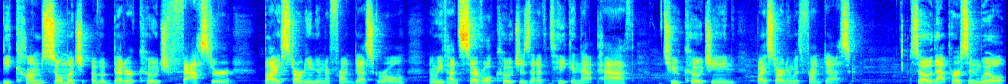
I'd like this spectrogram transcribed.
become so much of a better coach faster by starting in a front desk role. And we've had several coaches that have taken that path to coaching by starting with front desk. So that person will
